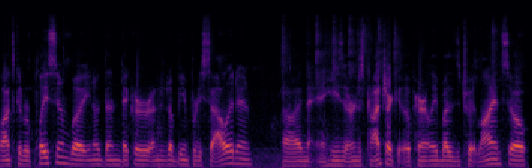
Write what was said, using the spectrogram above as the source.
Lions could replace him, but you know, then Decker ended up being pretty solid, and uh, and, and he's earned his contract apparently by the Detroit Lions. So,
